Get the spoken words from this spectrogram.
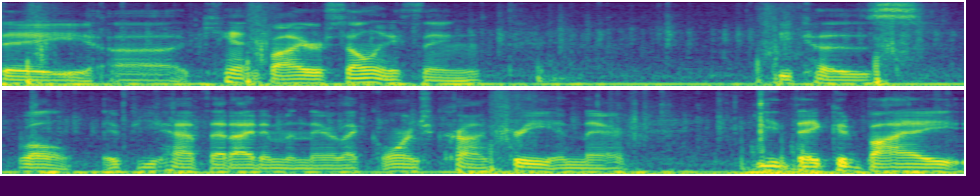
they uh, can't buy or sell anything because, well, if you have that item in there, like orange concrete in there, you, they could buy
